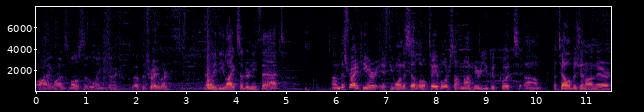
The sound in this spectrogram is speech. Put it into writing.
awning runs most of the length of, the trailer. LED lights underneath that. Um, this right here, if you want to set a little table or something out here, you could put um, a television on there.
